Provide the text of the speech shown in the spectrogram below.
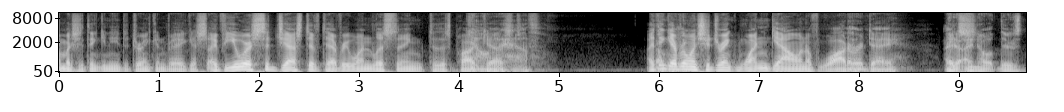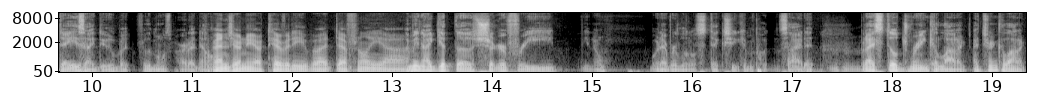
How much you think you need to drink in Vegas? If you are suggestive to everyone listening to this Gallon and a podcast. I think everyone should drink one gallon of water a day. I, I know there's days I do, but for the most part, I don't. Depends on the activity, but definitely. Uh, I mean, I get the sugar free, you know, whatever little sticks you can put inside it, Mm-hmm. but I still drink a lot of. I drink a lot of.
